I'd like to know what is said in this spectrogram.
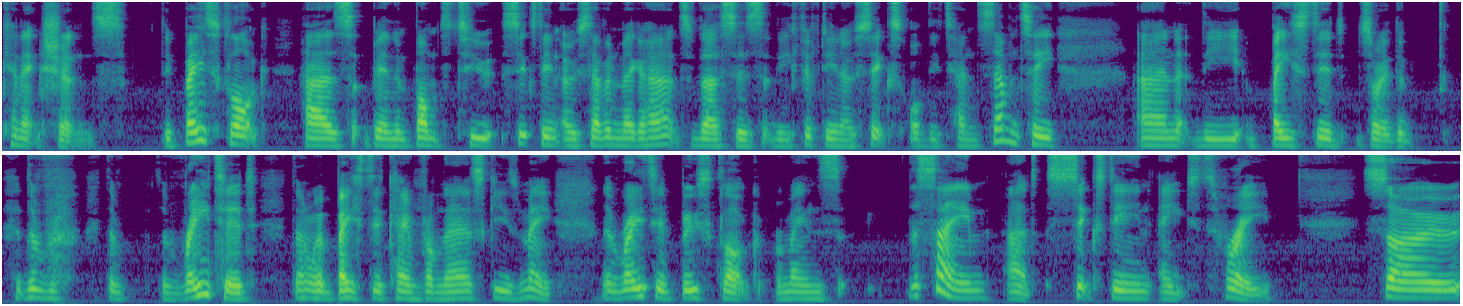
connections. The base clock has been bumped to 1607 megahertz versus the 1506 of the 1070, and the basted sorry the the the the rated don't know where basted came from there excuse me. The rated boost clock remains the same at 1683 so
